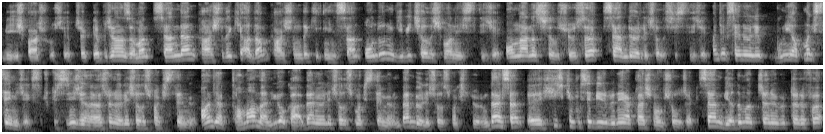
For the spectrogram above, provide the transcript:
bir iş başvurusu yapacak. Yapacağın zaman senden karşıdaki adam, karşındaki insan onun gibi çalışmanı isteyecek. Onlar nasıl çalışıyorsa sen de öyle çalış isteyecek. Ancak sen öyle bunu yapmak istemeyeceksin. Çünkü sizin jenerasyon öyle çalışmak istemiyor. Ancak tamamen yok abi ben öyle çalışmak istemiyorum. Ben böyle çalışmak istiyorum dersen e, hiç kimse birbirine yaklaşmamış olacak. Sen bir adım atacaksın öbür tarafa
